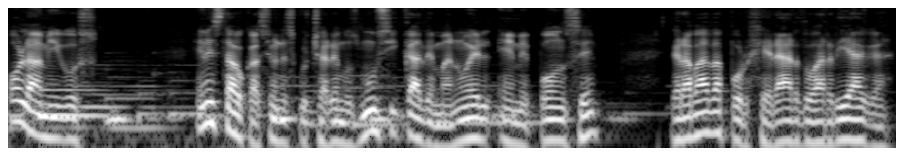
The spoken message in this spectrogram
Hola amigos, en esta ocasión escucharemos música de Manuel M. Ponce, grabada por Gerardo Arriaga,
